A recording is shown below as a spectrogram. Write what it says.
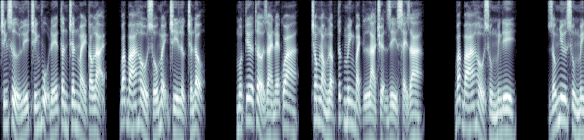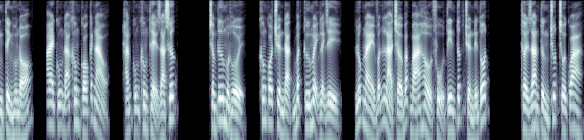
chính xử lý chính vụ đế tân chân mày cao lại, bác bá hầu số mệnh chi lực chấn động. Một tia thở dài nẹ qua, trong lòng lập tức minh bạch là chuyện gì xảy ra. Bác bá hầu sùng minh đi. Giống như sùng minh tình huống đó, ai cũng đã không có cách nào, hắn cũng không thể ra sức. Trầm tư một hồi, không có truyền đạt bất cứ mệnh lệnh gì, lúc này vẫn là chờ bác bá hầu phủ tin tức truyền đến tốt. Thời gian từng chút trôi qua.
